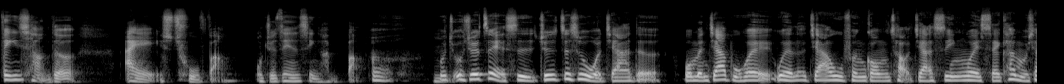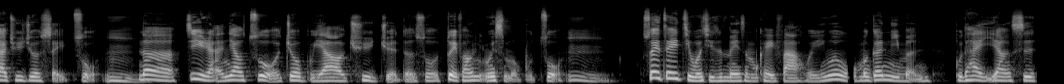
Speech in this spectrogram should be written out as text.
非常的爱厨房，我觉得这件事情很棒。嗯，我我觉得这也是，就是这是我家的，我们家不会为了家务分工吵架，是因为谁看不下去就谁做。嗯，那既然要做，就不要去觉得说对方你为什么不做？嗯。所以这一集我其实没什么可以发挥，因为我们跟你们不太一样，是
